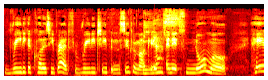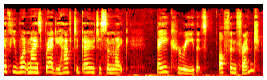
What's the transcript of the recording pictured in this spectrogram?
really good quality bread for really cheap in the supermarket. Yes. And it's normal. Here, if you want nice bread, you have to go to some like bakery that's often French.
